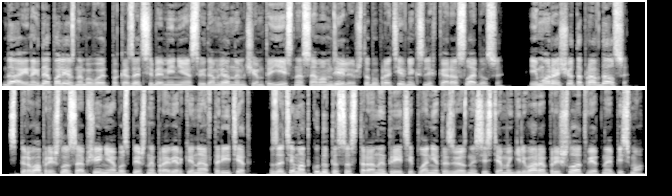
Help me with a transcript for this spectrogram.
Да, иногда полезно бывает показать себя менее осведомленным, чем ты есть на самом деле, чтобы противник слегка расслабился. И мой расчет оправдался. Сперва пришло сообщение об успешной проверке на авторитет, затем откуда-то со стороны третьей планеты звездной системы Гильвара пришло ответное письмо.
